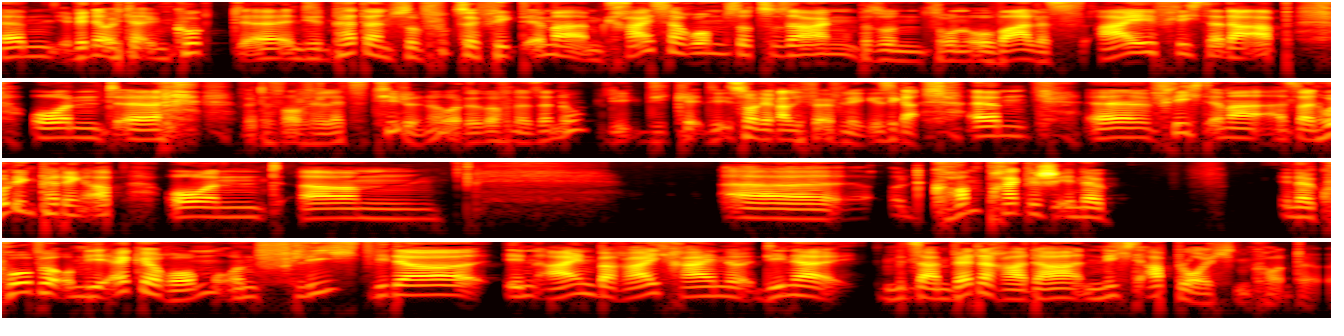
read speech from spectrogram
ähm, wenn ihr euch da guckt, äh, in diesem Pattern, so ein Flugzeug fliegt immer im Kreis herum sozusagen, so ein, so ein ovales Ei fliegt er da ab und äh, das war auch der letzte Titel, ne? Oder so von der Sendung? Die, die, die ist noch nicht veröffentlicht, ist egal. Ähm, äh, fliegt immer sein Holding-Padding ab und ähm, äh, kommt praktisch in der in der Kurve um die Ecke rum und fliegt wieder in einen Bereich rein, den er mit seinem Wetterradar nicht ableuchten konnte.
